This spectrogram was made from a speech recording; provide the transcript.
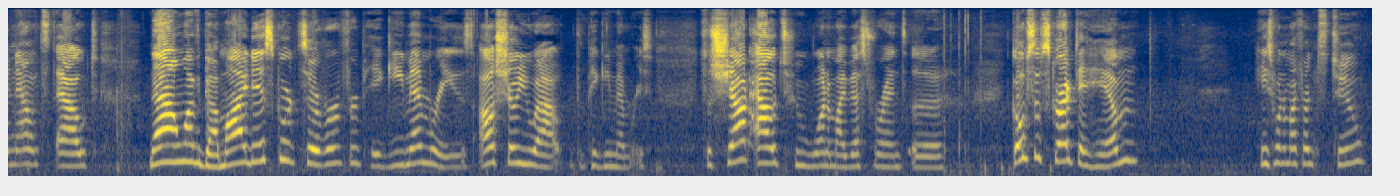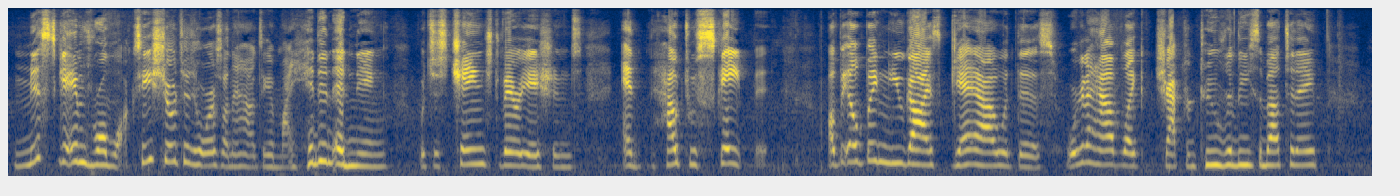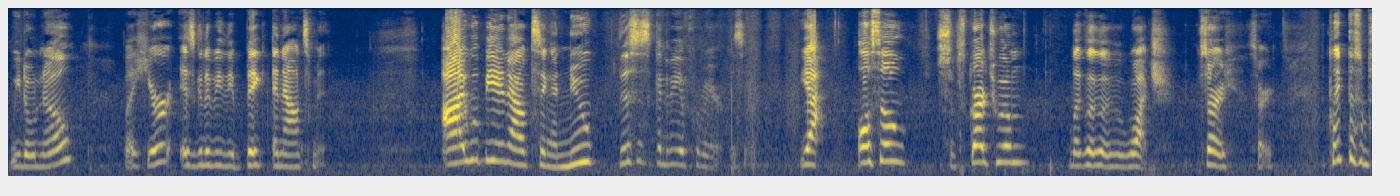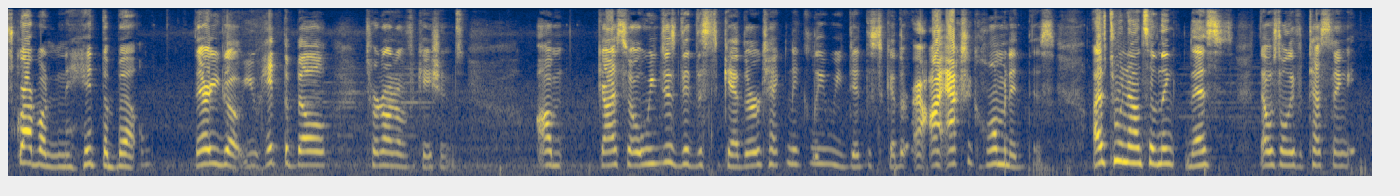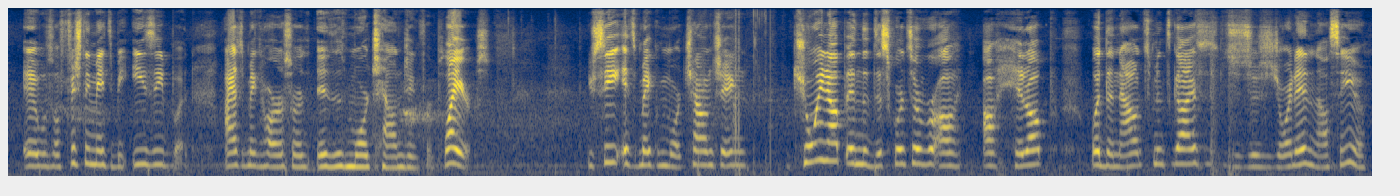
announced out. Now I've got my Discord server for Piggy Memories. I'll show you out the Piggy Memories. So shout out to one of my best friends. Uh, go subscribe to him. He's one of my friends too. Missed Games Roblox. He showed tutorials on how to get my hidden ending, which is changed variations, and how to escape it. I'll be helping you guys get out with this. We're gonna have like chapter two release about today. We don't know, but here is gonna be the big announcement. I will be announcing a new. This is gonna be a premiere. Yeah. Also, subscribe to him. Like, like, like, watch. Sorry, sorry. Click the subscribe button and hit the bell. There you go. You hit the bell. Turn on notifications. Um, guys, so we just did this together. Technically, we did this together. I, I actually commented this. I have to announce something. This that was only for testing. It was officially made to be easy, but I have to make it harder so it is more challenging for players. You see, it's making more challenging. Join up in the Discord server. I'll I'll hit up with announcements, guys. Just, just join in, and I'll see you.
